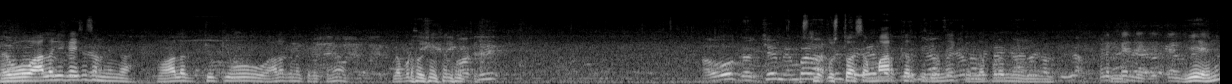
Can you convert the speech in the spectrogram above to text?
वो अलग ही कैसे समझेगा वो अलग क्योंकि वो अलग नहीं करते ना? लपड़ हो जाएगा तो। कुछ तो ऐसा मार्क करके दो ना कि लपड़ नहीं. ये. है ना?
